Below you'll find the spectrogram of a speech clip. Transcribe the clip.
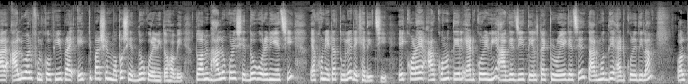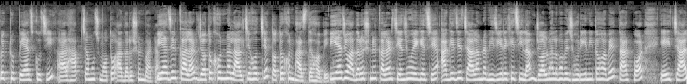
আর আলু আর ফুলকপি প্রায় এইট্টি পার্সেন্ট মতো সেদ্ধও করে নিতে হবে। তো আমি ভালো করে সেদ্ধও করে নিয়েছি, এখন এটা তুলে রেখে দিচ্ছি। এই কড়াইয়ে আর কোনো তেল অ্যাড করিনি, আগে যে তেলটা একটু রয়ে গেছে, তার মধ্যে অ্যাড করে দিলাম অল্প একটু পেঁয়াজ কুচি আর হাফ চামচ মতো আদা রসুন বাটা। পেঁয়াজের কালার যতক্ষণ না লালচে হচ্ছে, ততক্ষণ ভাজতে হবে। পেঁয়াজ ও আদা রসুনের কালার চেঞ্জ হয়ে গেছে। আগে যে চাল আমরা ভিজিয়ে রেখেছিলাম, জল ভালোভাবে ঝরিয়ে নিতে হবে। তারপর এই চাল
